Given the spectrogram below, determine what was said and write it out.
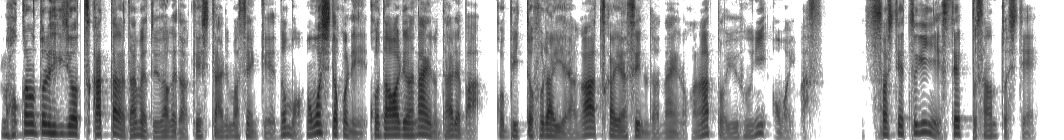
まあ、他の取引所を使ったらダメというわけでは決してありませんけれども、まあもしどこにこだわりはないのであれば、こうビットフライヤーが使いやすいのではないのかなというふうに思います。そして次にステップ3として、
